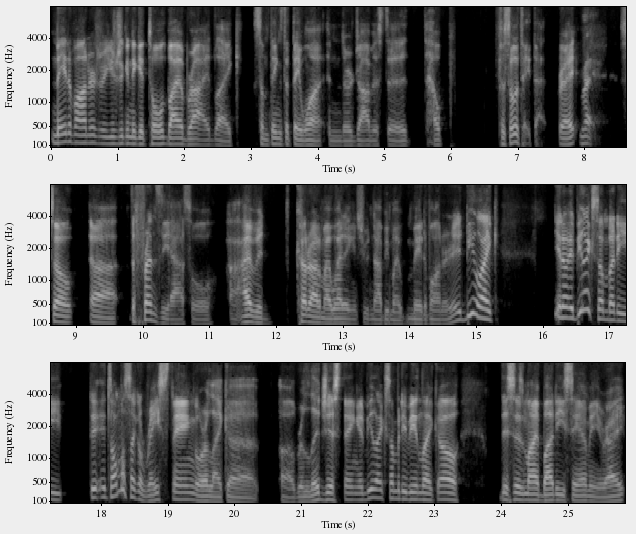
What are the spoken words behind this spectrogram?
maid of honors are usually going to get told by a bride like some things that they want and their job is to help facilitate that right Right. so uh the friend's the asshole i would cut her out of my wedding and she would not be my maid of honor it'd be like you know it'd be like somebody it's almost like a race thing or like a, a religious thing. It'd be like somebody being like oh this is my buddy sammy right?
